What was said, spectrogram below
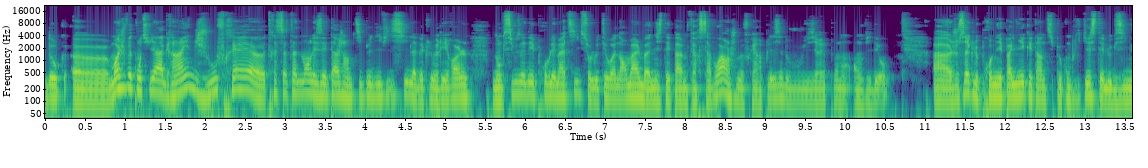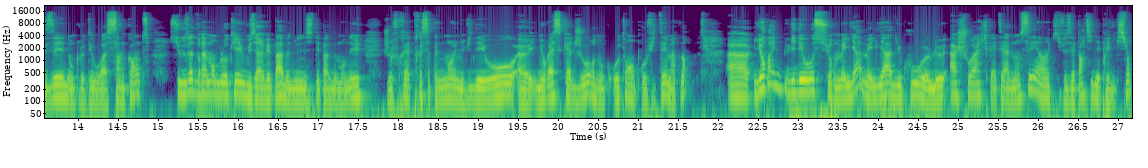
Donc euh, moi je vais continuer à grind, je vous ferai euh, très certainement les étages un petit peu difficiles avec le reroll. Donc si vous avez des problématiques sur le TOA normal, bah, n'hésitez pas à me faire savoir, je me ferai un plaisir de vous y répondre en vidéo. Euh, je sais que le premier palier qui était un petit peu compliqué, c'était le Xingze, donc le À 50. Si vous êtes vraiment bloqué, vous n'y arrivez pas, bah, n'hésitez pas à me demander. Je ferai très certainement une vidéo. Euh, il nous reste 4 jours, donc autant en profiter maintenant. Euh, il y aura une vidéo sur Melia. Melia, du coup, le HOH qui a été annoncé, hein, qui faisait partie des prédictions.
